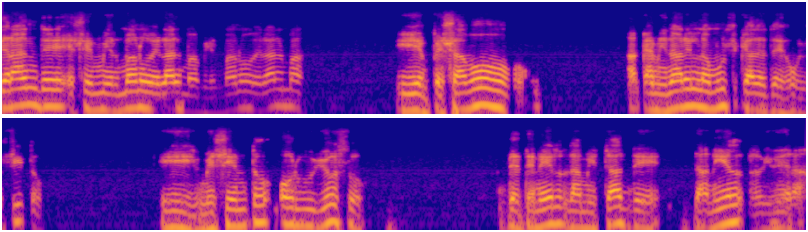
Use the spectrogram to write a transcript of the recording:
grande, ese es mi hermano del alma, mi hermano del alma. Y empezamos a caminar en la música desde jovencito. Y me siento orgulloso de tener la amistad de Daniel Rivera.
